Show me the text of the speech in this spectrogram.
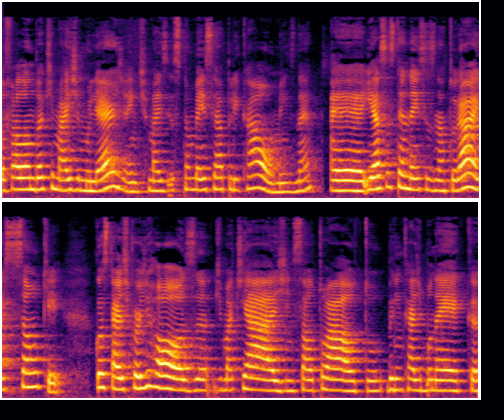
Tô falando aqui mais de mulher, gente, mas isso também se aplica a homens, né? É, e essas tendências naturais são o quê? Gostar de cor de rosa, de maquiagem, salto alto, brincar de boneca,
